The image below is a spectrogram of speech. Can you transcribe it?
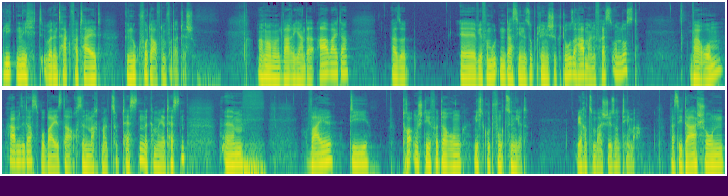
liegt nicht über den Tag verteilt genug Futter auf dem Futtertisch. Machen wir mal mit Variante A weiter. Also äh, wir vermuten, dass sie eine subklinische Ketose haben, eine Fressunlust. Warum haben sie das? Wobei es da auch Sinn macht, mal zu testen. Da kann man ja testen. Ähm, weil die Trockenstehfütterung nicht gut funktioniert. Wäre zum Beispiel so ein Thema. Dass sie da schon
